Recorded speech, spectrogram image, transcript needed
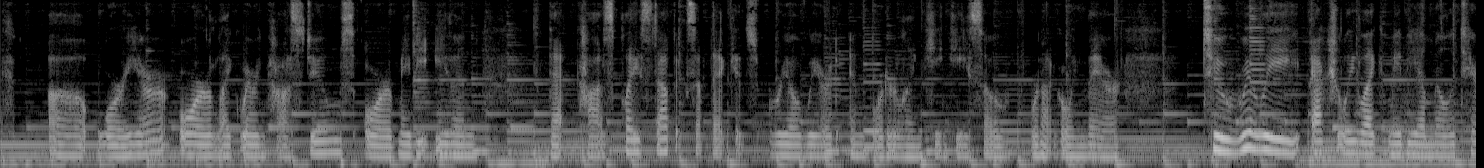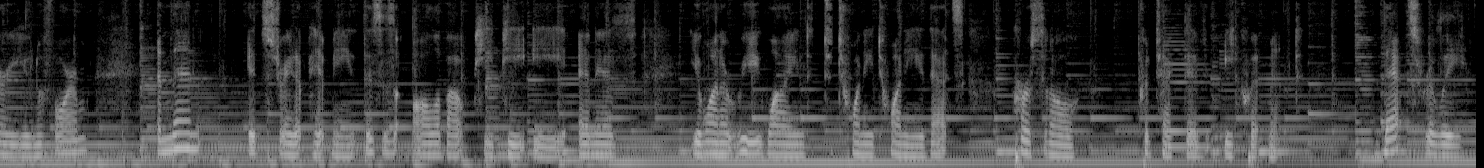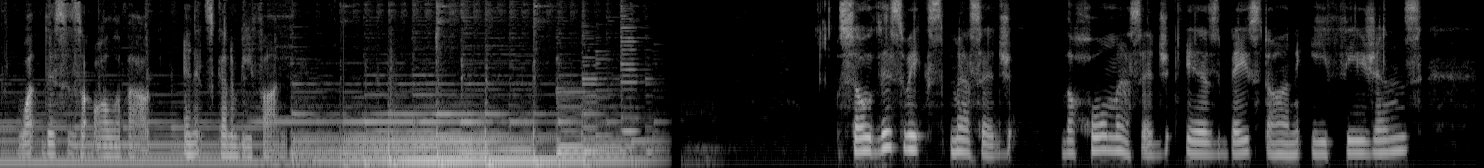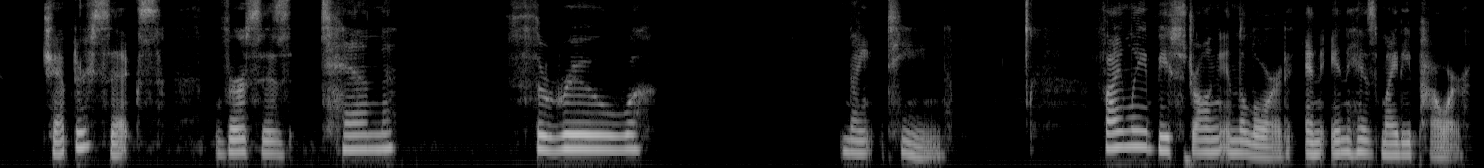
a warrior or like wearing costumes or maybe even that cosplay stuff, except that gets real weird and borderline kinky, so we're not going there. To really actually like maybe a military uniform. And then it straight up hit me. This is all about PPE. And if you want to rewind to 2020, that's personal protective equipment. That's really what this is all about, and it's going to be fun. So, this week's message, the whole message is based on Ephesians chapter 6, verses 10 through 19. Finally, be strong in the Lord and in his mighty power.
